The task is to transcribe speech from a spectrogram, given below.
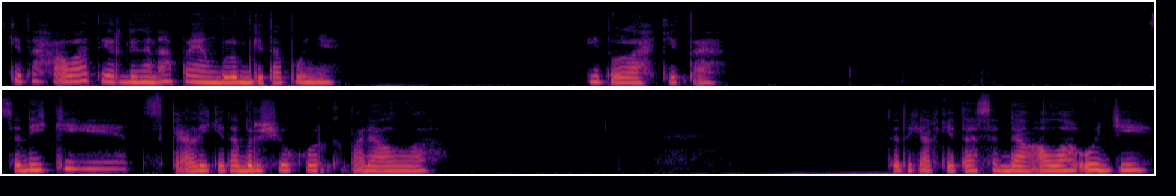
kita khawatir dengan apa yang belum kita punya. Itulah kita sedikit sekali kita bersyukur kepada Allah. Ketika kita sedang Allah uji,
